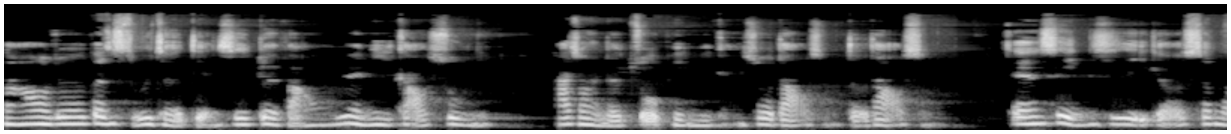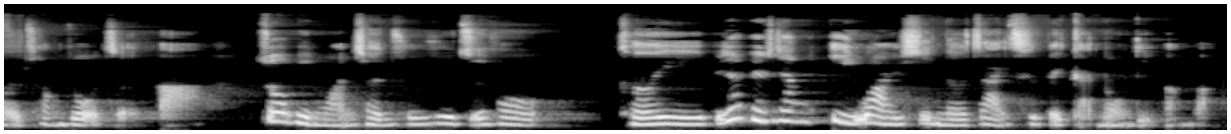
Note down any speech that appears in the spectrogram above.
然后就会更 sweet 的点是，对方愿意告诉你。他从你的作品里感受到什么，得到什么？这件事情是一个身为创作者把作品完成出去之后，可以比较偏向意外性的再一次被感动的地方吧。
